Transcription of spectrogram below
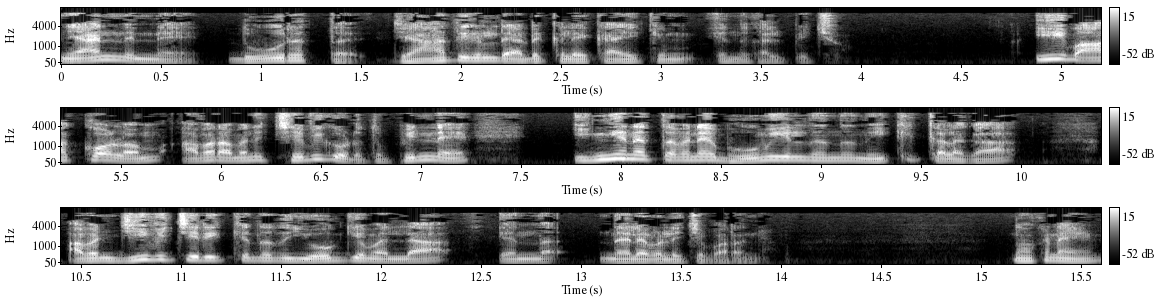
ഞാൻ നിന്നെ ദൂരത്ത് ജാതികളുടെ അടുക്കലേക്ക് അയക്കും എന്ന് കൽപ്പിച്ചു. ഈ വാക്കോളം അവർ അവന് ചെവി കൊടുത്തു. പിന്നെ ഇങ്ങനത്തവനെ ഭൂമിയിൽ നിന്ന് നീക്കിക്കളക അവൻ ജീവിച്ചിരിക്കുന്നത് യോഗ്യമല്ല എന്ന് നിലവിളിച്ചു പറഞ്ഞു. നോക്കണേ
